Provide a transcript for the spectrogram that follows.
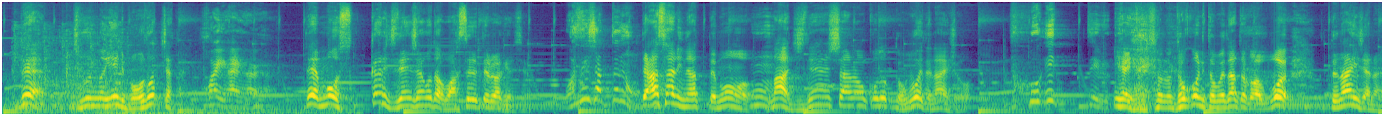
え？たで自分の家に戻っちゃった。はいはいはいはい。でもうすっかり自転車のことは忘れてるわけですよ。忘れちゃったの？で朝になっても、うん。まあ自転車のことって覚えてないでしょ？覚えてる。いやいやそのどこに止めたとか覚えてないじゃない。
